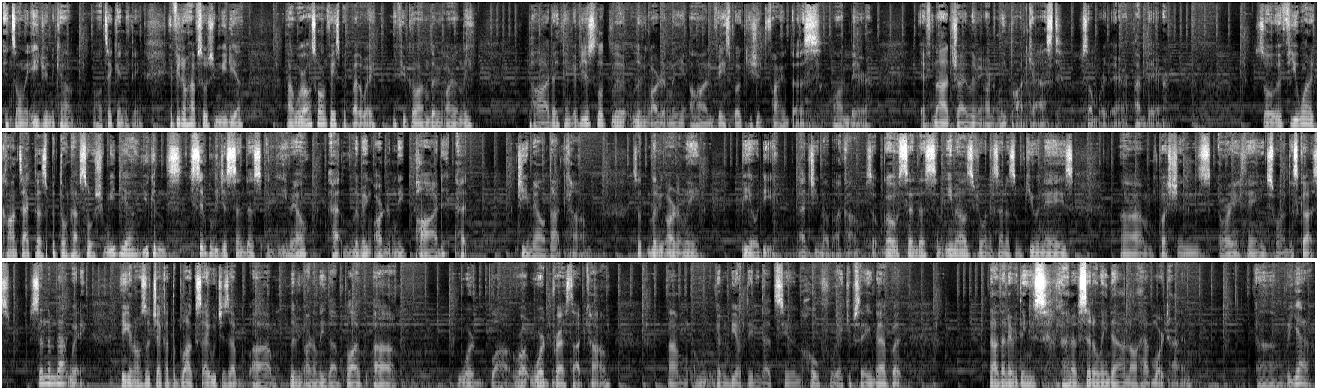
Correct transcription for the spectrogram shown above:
it's only Adrian account, I'll take anything. If you don't have social media, uh, we're also on Facebook, by the way. If you go on Living Ardently, pod, I think. If you just look li- Living Ardently on Facebook, you should find us on there. If not, try Living Ardently podcast somewhere there. I'm there. So if you want to contact us but don't have social media, you can s- simply just send us an email at livingardentlypod at gmail.com. So livingardently pod at gmail.com. So go send us some emails if you want to send us some Q&As, um, questions, or anything you just want to discuss. Send them that way. You can also check out the blog site, which is at um, livingardently.blog, uh, word blog, wordpress.com. Um, I'm going to be updating that soon. Hopefully, I keep saying that, but now that everything's kind of settling down, I'll have more time. Um, but yeah,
